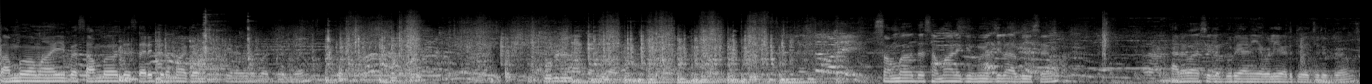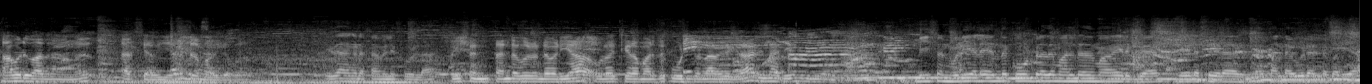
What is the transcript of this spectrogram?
சம்பவமாகி இப்போ சம்பவத்தை சரித்திரமாக்க ஈடுபட்டிருக்கு சம்பவத்தை சமாளிக்கும் முயற்சியில் அபீசன் அரவாசியில் பிரியாணியை வெளியே எடுத்து வச்சிருக்கிறோம். சாப்பிடு வாதினாங்க அரிசி அவிய பாதிக்கப்படும். இதுதான் எங்களோட ஃபேமிலி ஃபுல்லாக ஈஸ்வன் தண்டை வீடுண்டபடியாக உழைக்கிற மாதிரி கூட்டிகள்லாம் இருக்கிறார் எல்லாத்தையும் முடியாது பீஃபன் முடியலேருந்து கூட்டுறது மல்றதுமாக இருக்கு. வேலை செய்கிறாரு கண்ட வீடுன்றபடியா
